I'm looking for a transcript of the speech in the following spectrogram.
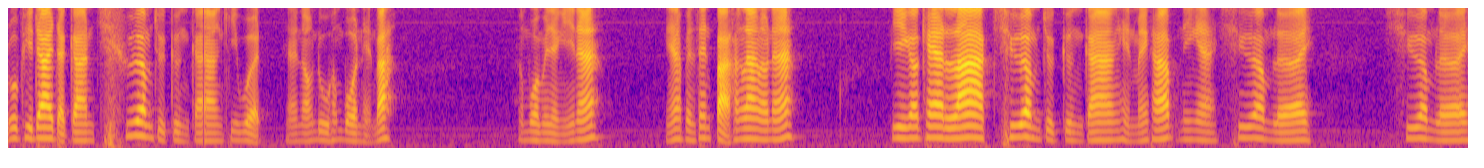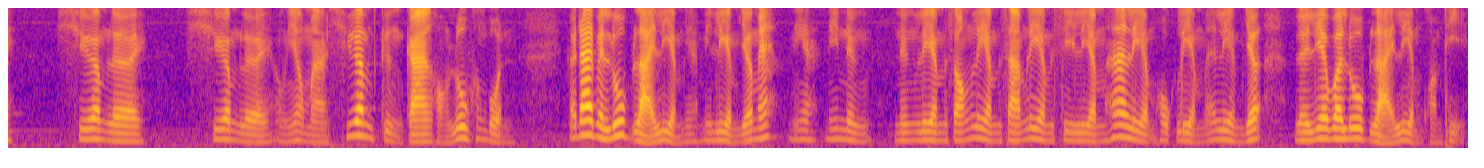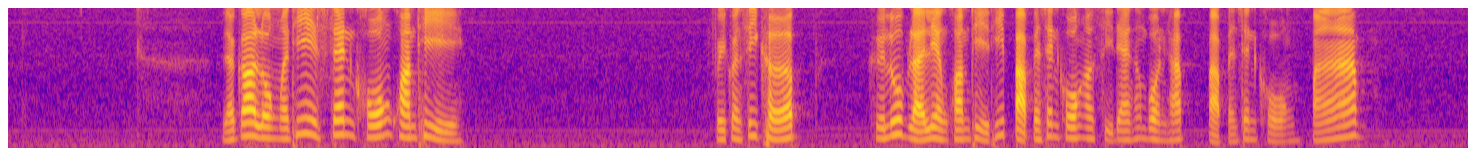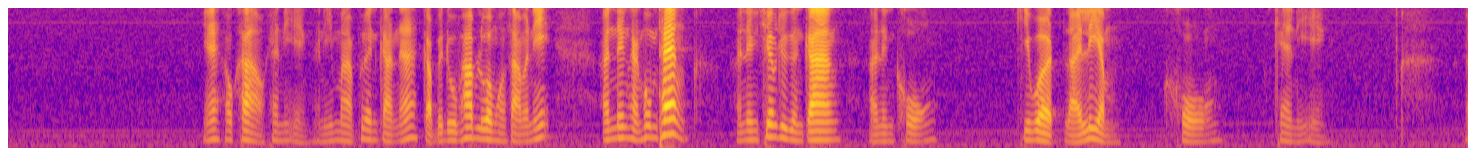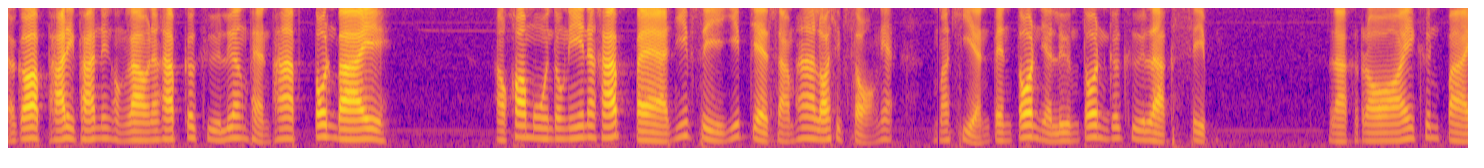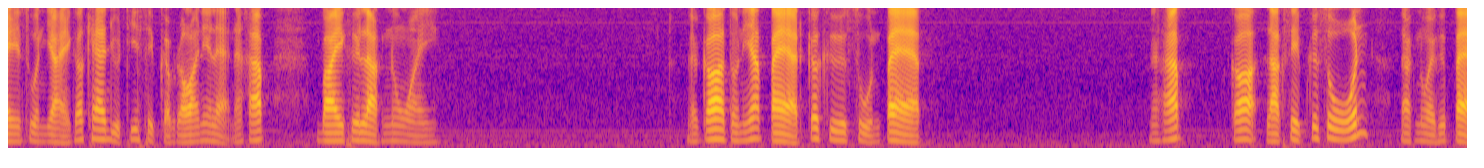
รูปที่ได้จากการเชื่อมจุดกึ่งกลางคีย์เวิร์ดนะน้องดูข้างบนเห็นปะข้างบนเป็นอย่างนี้นะเนี่ยเป็นเส้นปะข้างล่างแล้วนะ พี่ก็แค่ลากเชื่อมจุดกึ่งกลางเห็นไหมครับ นี่ไงเชื่อมเลย เชื่อมเลย เชื่อมเลย เชื่อมเลยตรงนี้ออกมาเชื่อมกึ่งกลางของรูปข้างบน ก็ได้เป็นรูปหลายเหลี่ยมเนี่ยมีเหลี่ยมเยอะไหมนี่ไงนี่หนึ่งหนึ่งเหลี่ยมสองเหลี่ยมสามเหลี่ยมสี่เหลี่ยมห้าเหลี่ยมหกเหลี่ยมเหลี่ยมเยอะเลยเรียกว่ารูปหลายเหลี่ยมความถี่ แล้วก็ลงมาที่เส้นโค้งความถี่ frequency curve คือรูปหลายเหลี่ยมความถี่ที่ปรับเป็นเส้นโค้งเอาสีแดงข้างบนครับ ปรับเป็นเส้นโค้งปั๊บ เนี่ยคร่าวๆแค่นี้เอง อันนี้มาเพื่อนกันนะ กลับไปดูภาพรวมของสามอันนี้ อันหนึงหันภูมิแท่ง อันหนึงเชื่อมจุดกึ่งกลาง อันหนึงโค้ง คีย์เวิร์ดหลายเหลี่ยม โค้ง แค่นี้เอง แล้วก็พาร์ทอีกพาร์ทหนึ่งของเรานะครับ ก็คือเรื่องแผนภาพต้นใบ เอาข้อมูลตรงนี้นะครับ 8 24 27 35 112 เนี่ย มาเขียนเป็นต้นอย่าลืมต้นก็คือหลัก 10 หลักร้อยขึ้นไปส่วนใหญ่ก็แค่หยุดที่ 10 กับร้อยนี่แหละนะครับ ใบคือหลักหน่วย แล้วก็ตัวนี้8ก็คือ 08 นะครับ ก็หลัก 10 คือ 0 หลักหน่วยคือ 8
